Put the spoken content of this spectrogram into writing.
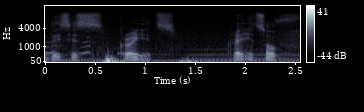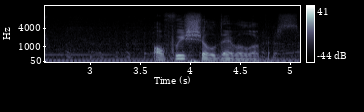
This is credits. Credits of official developers.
